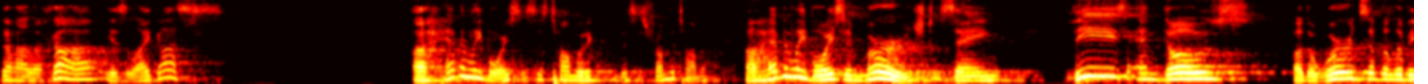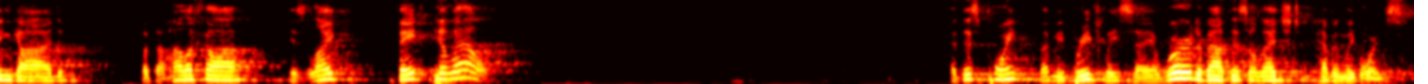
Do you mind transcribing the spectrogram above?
the halakha is like us. A heavenly voice, this is Talmudic, this is from the Talmud, a heavenly voice emerged saying, These and those are the words of the living God, but the halakha is like Beit Hillel. At this point, let me briefly say a word about this alleged heavenly voice.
